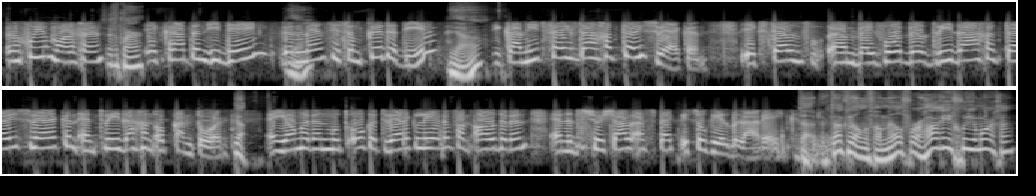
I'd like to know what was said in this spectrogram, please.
Een goedemorgen. Zeg het maar. Ik had een idee. Een mens is een kuddedier. Ja. Die kan niet vijf dagen thuiswerken. Ik stel eh, bijvoorbeeld drie dagen thuiswerken en twee dagen op kantoor. En jongeren moeten ook het werk leren van ouderen. En het sociaal aspect is ook heel belangrijk. Duidelijk. Dank u wel, mevrouw Melvoor. Harry, goedemorgen.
